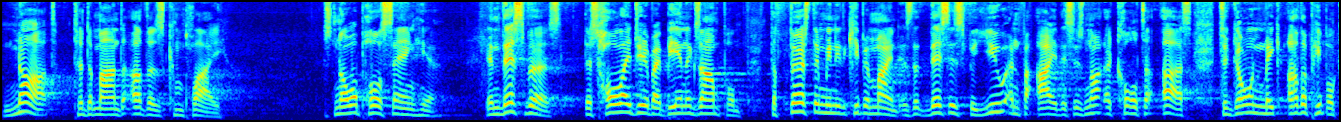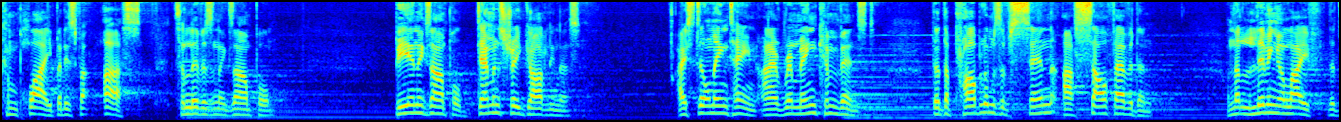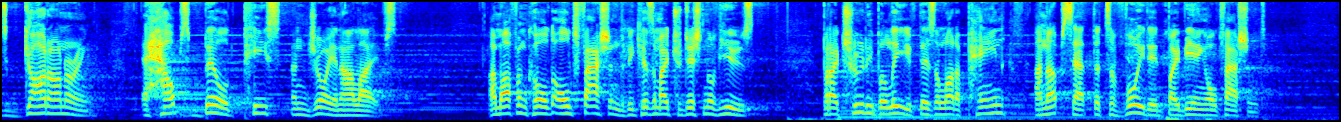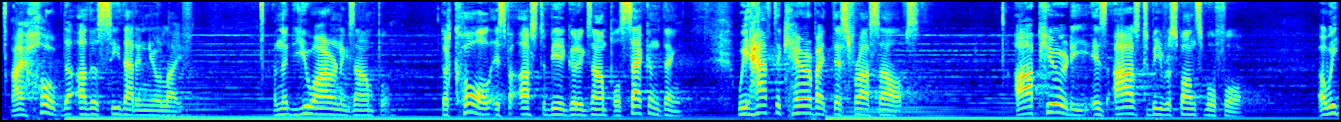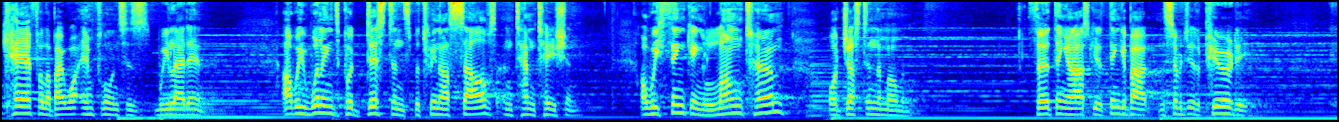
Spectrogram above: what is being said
not to demand others comply. It's not what Paul's saying here. In this verse, this whole idea about being an example, the first thing we need to keep in mind is that this is for you and for I. This is not a call to us to go and make other people comply, but it's for us to live as an example. Be an example, demonstrate godliness. I still maintain, and I remain convinced, that the problems of sin are self evident and that living a life that's God honoring, it helps build peace and joy in our lives. I'm often called old fashioned because of my traditional views, but I truly believe there's a lot of pain and upset that's avoided by being old fashioned. I hope that others see that in your life and that you are an example. The call is for us to be a good example. Second thing, we have to care about this for ourselves. Our purity is ours to be responsible for. Are we careful about what influences we let in? Are we willing to put distance between ourselves and temptation? Are we thinking long term or just in the moment? Third thing I'd ask you to think about in the subject of purity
